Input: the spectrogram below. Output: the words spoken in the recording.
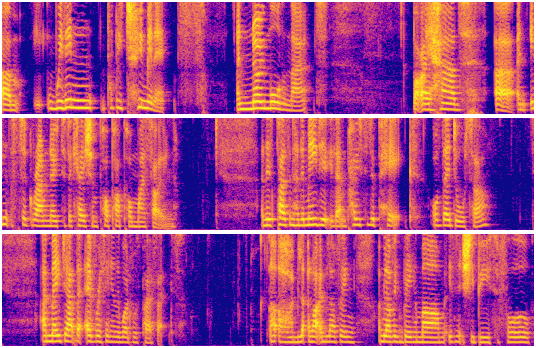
um, within probably two minutes, and no more than that, but I had uh, an Instagram notification pop up on my phone. And this person had immediately then posted a pic of their daughter and made out that everything in the world was perfect. Oh, I'm like I'm loving, I'm loving being a mom. Isn't she beautiful?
